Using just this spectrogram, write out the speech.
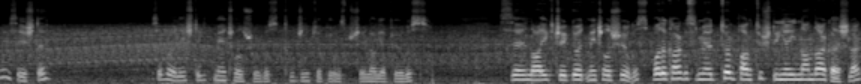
Neyse işte. Bize böyle işte gitmeye çalışıyoruz. Tırcılık yapıyoruz. Bir şeyler yapıyoruz. Size layık içerikler üretmeye çalışıyoruz. Bu arada Kargo Simulator Part 3 dün yayınlandı arkadaşlar.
